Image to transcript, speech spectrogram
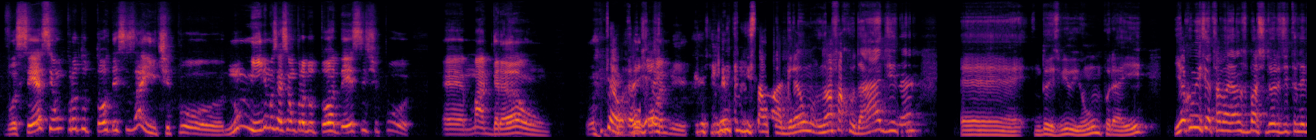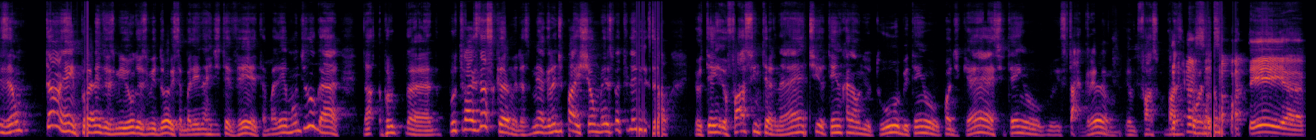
você ia ser um produtor desses aí. Tipo, no mínimo, você ia ser um produtor desses, tipo é, Magrão. Então, eu, eu, eu, cheguei a entrevistar o Magrão na faculdade, né? É, em 2001, por aí. E eu comecei a trabalhar nos bastidores de televisão também, por aí, 2001, 2002, trabalhei na Rede TV, trabalhei em um monte de lugar, na, por, uh, por trás das câmeras. Minha grande paixão mesmo é televisão. Eu, tenho, eu faço internet, eu tenho canal no YouTube, tenho podcast, tenho Instagram, eu faço... Dança, porra, sapateia,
